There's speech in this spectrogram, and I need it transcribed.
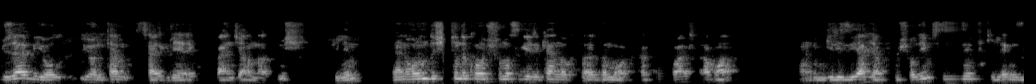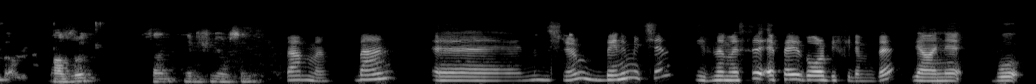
güzel bir yol yöntem sergileyerek bence anlatmış film. Yani onun dışında konuşulması gereken noktalar da muhakkak var ama yani girizgah yapmış olayım. Sizin fikirlerinizi de alayım. Nazlı, sen ne düşünüyorsun? Ben mi? Ben eee, ne düşünüyorum? Benim için izlemesi epey zor bir filmdi. Yani bu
